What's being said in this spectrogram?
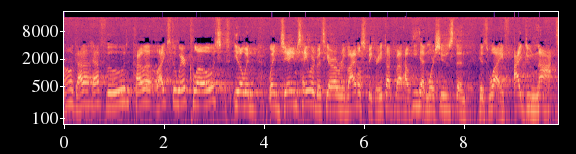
Oh, gotta have food. Carla likes to wear clothes. You know, when, when James Hayward was here, our revival speaker, he talked about how he had more shoes than his wife. I do not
